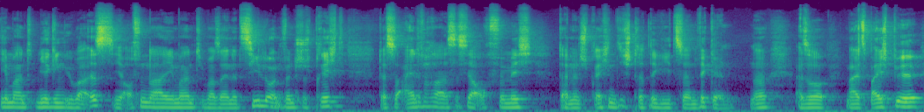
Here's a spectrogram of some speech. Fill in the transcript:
jemand mir gegenüber ist, je offener jemand über seine Ziele und Wünsche spricht, desto einfacher ist es ja auch für mich, dann entsprechend die Strategie zu entwickeln. Ne? Also mal als Beispiel,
